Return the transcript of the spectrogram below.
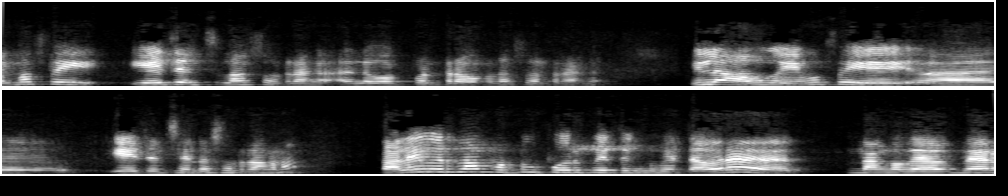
எம்எஃப்ஐ ஏஜென்ட்ஸ் எல்லாம் சொல்றாங்க. அதுல ஒர்க் பண்றவங்க எல்லாம் சொல்றாங்க. இல்ல அவங்க எம்எஃப்ஐ ஏஜென்ட்ஸ் என்ன சொல்றாங்கன்னா தலைவர் தான் மட்டும் பொறுப்பு ஏத்துக்கணுமே தவிர நாங்க வே வேற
